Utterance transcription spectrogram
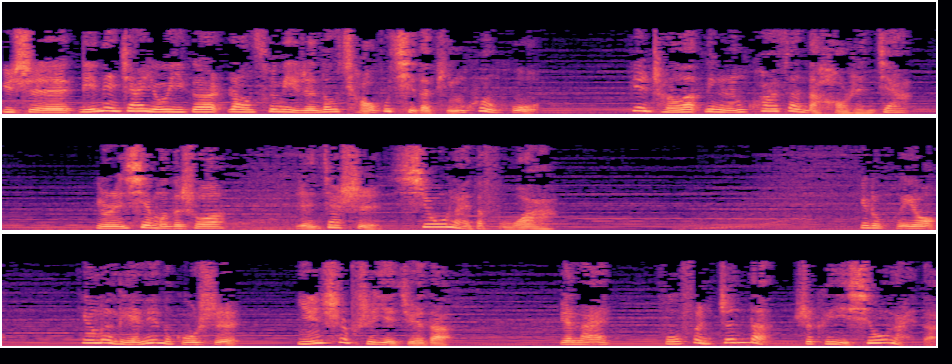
于是连连家由一个让村里人都瞧不起的贫困户，变成了令人夸赞的好人家。有人羡慕的说。人家是修来的福啊！听众朋友，听了连连的故事，您是不是也觉得，原来福分真的是可以修来的？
